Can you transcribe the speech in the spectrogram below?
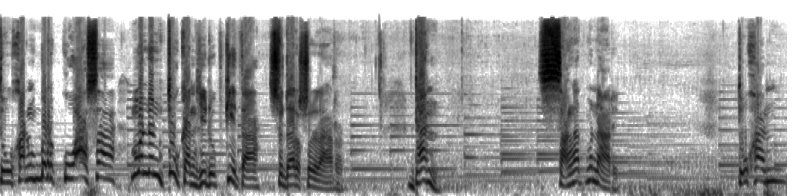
Tuhan berkuasa menentukan hidup kita, saudara-saudara. Dan sangat menarik, Tuhan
